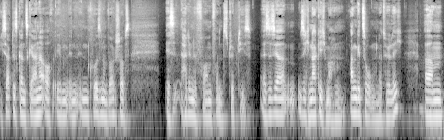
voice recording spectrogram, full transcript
ich sage das ganz gerne auch eben in, in Kursen und Workshops, es hatte eine Form von Striptease. Es ist ja sich nackig machen, angezogen natürlich, ähm,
